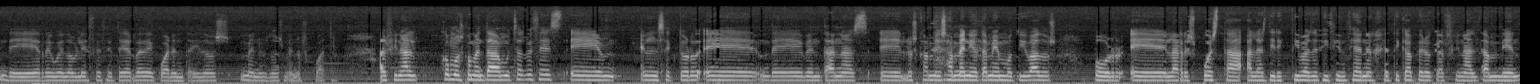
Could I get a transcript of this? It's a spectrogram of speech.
de RWCCTR de 42 menos 2 menos 4. Al final, como os comentaba, muchas veces eh, en el sector eh, de ventanas eh, los cambios han venido también motivados por la respuesta a las directivas de eficiencia energética, pero que al final también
